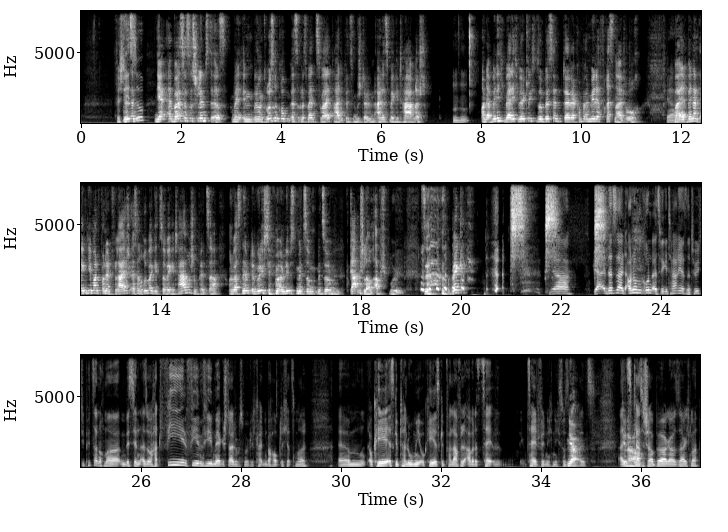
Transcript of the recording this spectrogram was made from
Verstehst du? Ja, äh, weißt du, was das Schlimmste ist? Wenn in, wenn man in größeren Gruppen ist und es werden zwei Partypizzen bestellt und eine ist vegetarisch. Mhm. Und da bin ich, werde ich wirklich so ein bisschen, da, da kommt bei mir der Fressneid hoch. Ja. Weil wenn dann irgendjemand von den Fleischessern rübergeht zur vegetarischen Pizza und was nimmt, dann würde ich sie am liebsten mit so, mit so einem Gartenschlauch absprühen. So, weg. Ja. Ja, das ist halt auch noch ein Grund. Als Vegetarier ist natürlich die Pizza noch mal ein bisschen, also hat viel, viel, viel mehr Gestaltungsmöglichkeiten, behaupte ich jetzt mal. Ähm, okay, es gibt Halloumi, okay, es gibt Falafel, aber das zählt, zählt finde ich, nicht so sehr Ja. als, als Genau. klassischer Burger, sag ich mal.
